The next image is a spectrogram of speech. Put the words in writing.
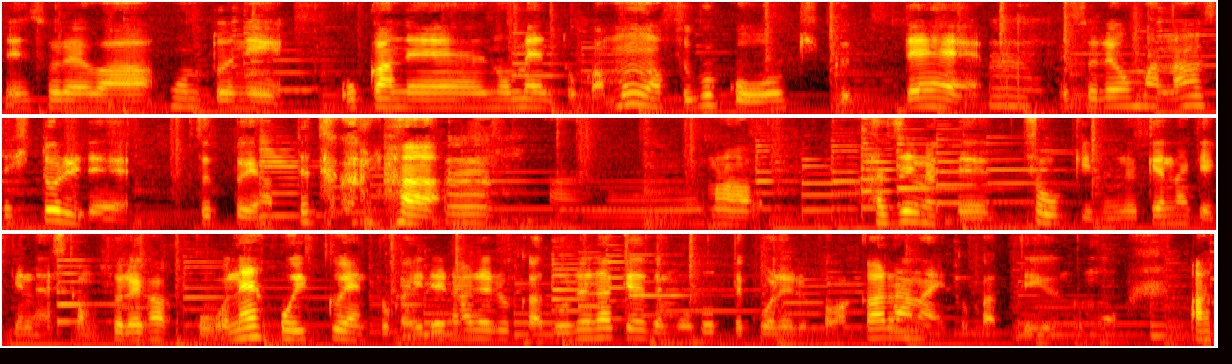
でそれは本当にお金の面とかもすごく大きくって。うん。でそれをまあなんせ一人でずっとやってたから、うん。あのーまあ初めて長期で抜けなきゃいけないしかもそれがこうね保育園とか入れられるかどれだけで戻ってこれるかわからないとかっていうのもあっ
